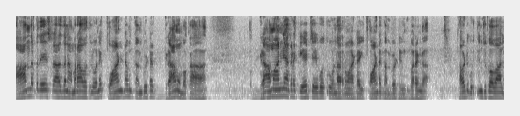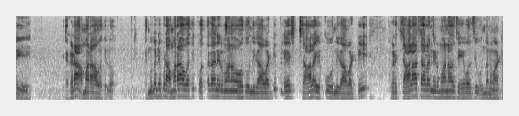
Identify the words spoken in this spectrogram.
ఆంధ్రప్రదేశ్ రాజధాని అమరావతిలోనే క్వాంటం కంప్యూటర్ గ్రామం ఒక గ్రామాన్ని అక్కడ క్రియేట్ చేయబోతూ ఉన్నారనమాట ఈ క్వాంటం కంప్యూటింగ్ పరంగా. కాబట్టి గుర్తుంచుకోవాలి ఎక్కడ అమరావతిలో. ఎందుకంటే ఇప్పుడు అమరావతి కొత్తగా నిర్మాణం అవుతుంది కాబట్టి ప్లేస్ చాలా ఎక్కువ ఉంది కాబట్టి అక్కడ చాలా చాలా నిర్మాణాలు చేయవలసి ఉందన్నమాట.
